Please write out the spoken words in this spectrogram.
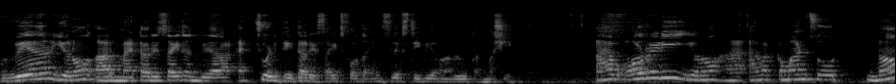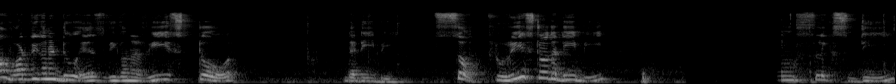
where you know our meta resides and where our actual data resides for the influxdb on our local machine i have already you know i have a command so now what we're going to do is we're going to restore the db so to restore the db influxd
